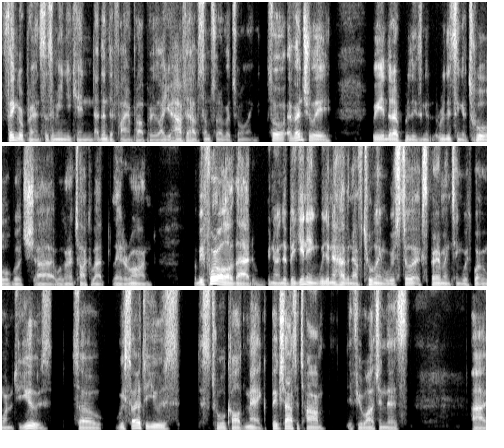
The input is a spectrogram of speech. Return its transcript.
fingerprints doesn't mean you can identify them properly. Like you have to have some sort of a tooling. So eventually, we ended up releasing releasing a tool which uh, we're going to talk about later on. But before all of that, you know, in the beginning, we didn't have enough tooling. We were still experimenting with what we wanted to use. So we started to use this tool called Meg. Big shout out to Tom if you're watching this. Uh,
